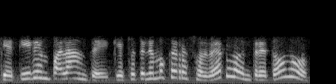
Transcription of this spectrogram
que tiren para adelante, que esto tenemos que resolverlo entre todos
